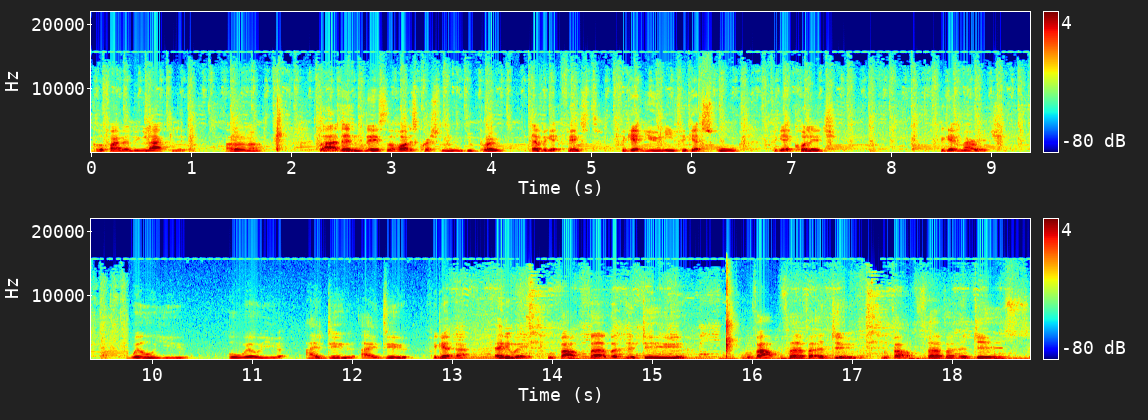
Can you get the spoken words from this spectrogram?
Go find a new life to live. I don't know. But at the end of the day, it's the hardest question you probably ever get faced. Forget uni, forget school, forget college, forget marriage. Will you or will you? I do, I do. Forget that. Anyway, without further ado, without further ado, without further ado's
